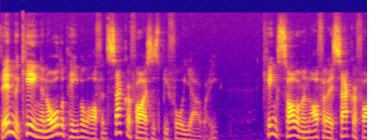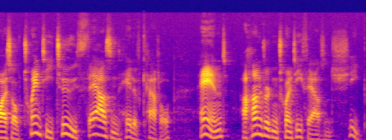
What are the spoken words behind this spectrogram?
Then the king and all the people offered sacrifices before Yahweh. King Solomon offered a sacrifice of 22,000 head of cattle and 120,000 sheep.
